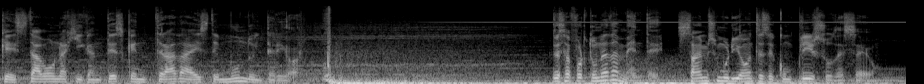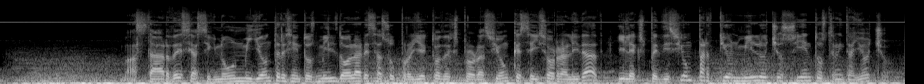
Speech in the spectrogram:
que estaba una gigantesca entrada a este mundo interior. Desafortunadamente, Symes murió antes de cumplir su deseo. Más tarde se asignó 1.300.000 dólares a su proyecto de exploración que se hizo realidad y la expedición partió en 1838.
